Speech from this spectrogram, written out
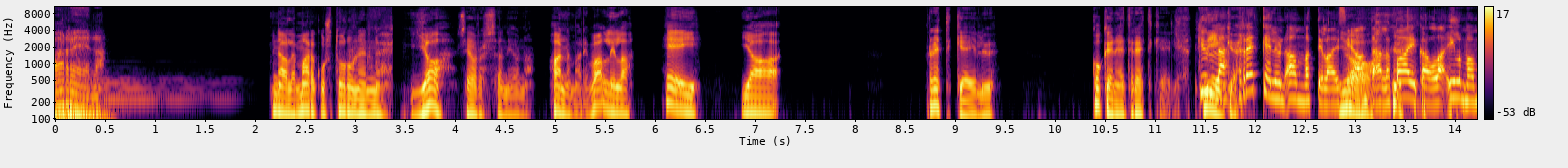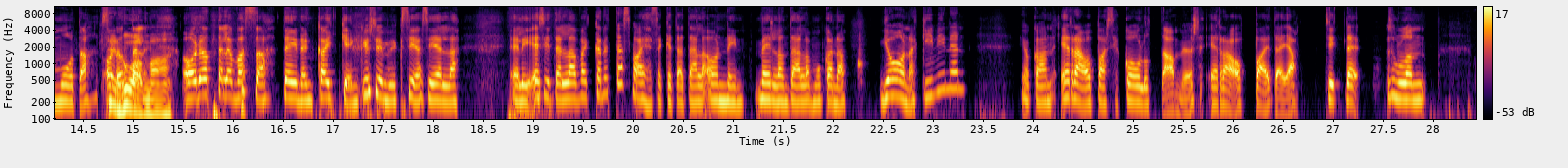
Areena. Minä olen Markus Turunen ja seurassani on Hanna-Mari Vallila. Hei ja retkeily, kokeneet retkeilijät. Kyllä, Niinkö? retkeilyn ammattilaisia Joo. on täällä paikalla ilman muuta Sen huomaa. odottelemassa teidän kaikkien kysymyksiä siellä. Eli esitellään vaikka nyt tässä vaiheessa, ketä täällä on, niin meillä on täällä mukana Joona Kivinen, joka on eräopas ja kouluttaa myös eräoppaita. Ja sitten sulla on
